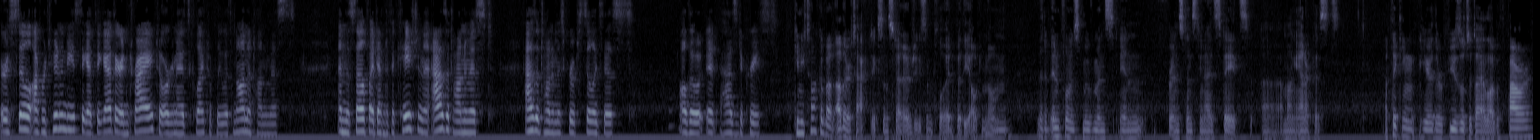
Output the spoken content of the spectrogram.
There are still opportunities to get together and try to organize collectively with non autonomists. And the self identification as autonomist, as autonomous groups still exists, although it has decreased. Can you talk about other tactics and strategies employed by the autonom that have influenced movements in, for instance, the United States uh, among anarchists. I'm thinking here the refusal to dialogue with power,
